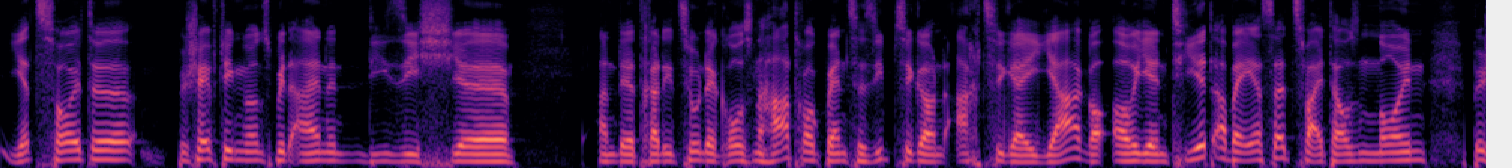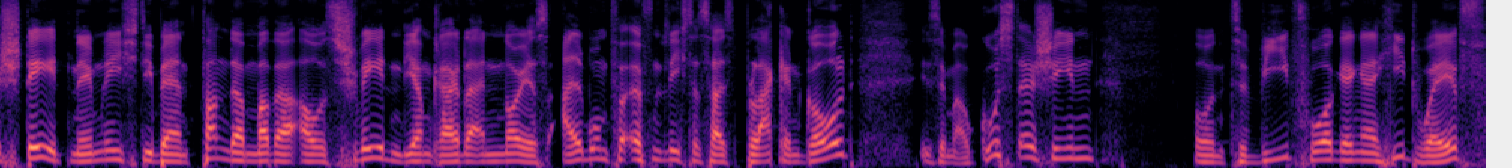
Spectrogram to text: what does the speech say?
jetzt heute beschäftigen wir uns mit einer, die sich äh, an der Tradition der großen Hardrock-Bands der 70er und 80er Jahre orientiert, aber erst seit 2009 besteht, nämlich die Band Thunder Mother aus Schweden. Die haben gerade ein neues Album veröffentlicht, das heißt Black and Gold, ist im August erschienen. Und wie Vorgänger Heatwave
